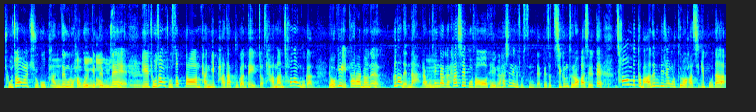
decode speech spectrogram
조정을 주고 반등으로 음, 가고 있기 때문에. 예. 이 조정 줬었던 단기 바닥 구간대 있죠. 4만 천 원 구간. 여기 이탈하면은 끊어낸다라고 음. 생각을 하시고서 대응을 하시는 게 좋습니다. 그래서 지금 들어가실 때 처음부터 많은 비중으로 들어가시기보다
